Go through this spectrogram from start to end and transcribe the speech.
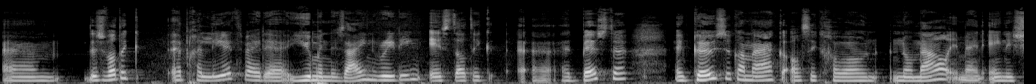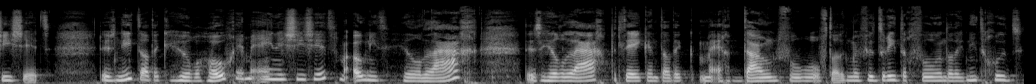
Um, dus wat ik heb geleerd bij de Human Design Reading is dat ik eh, het beste een keuze kan maken als ik gewoon normaal in mijn energie zit. Dus niet dat ik heel hoog in mijn energie zit, maar ook niet heel laag. Dus heel laag betekent dat ik me echt down voel of dat ik me verdrietig voel en dat ik niet goed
